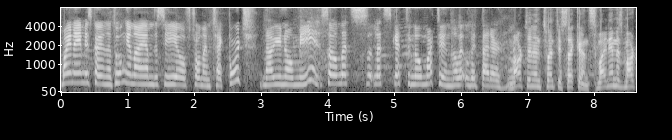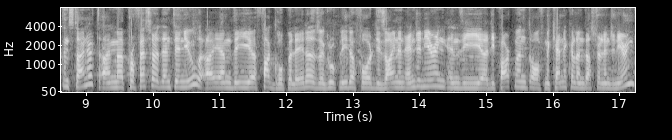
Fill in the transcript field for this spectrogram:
My name is Karine Tung, and I am the CEO of Trondheim Tech Port. Now you know me, so let's let's get to know Martin a little bit better. Martin in 20 seconds. My name is Martin Steinert. I'm a professor at NTNU. I am the uh, faggruppeleder, the group leader for design and engineering in the uh, Department of Mechanical Industrial Engineering.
